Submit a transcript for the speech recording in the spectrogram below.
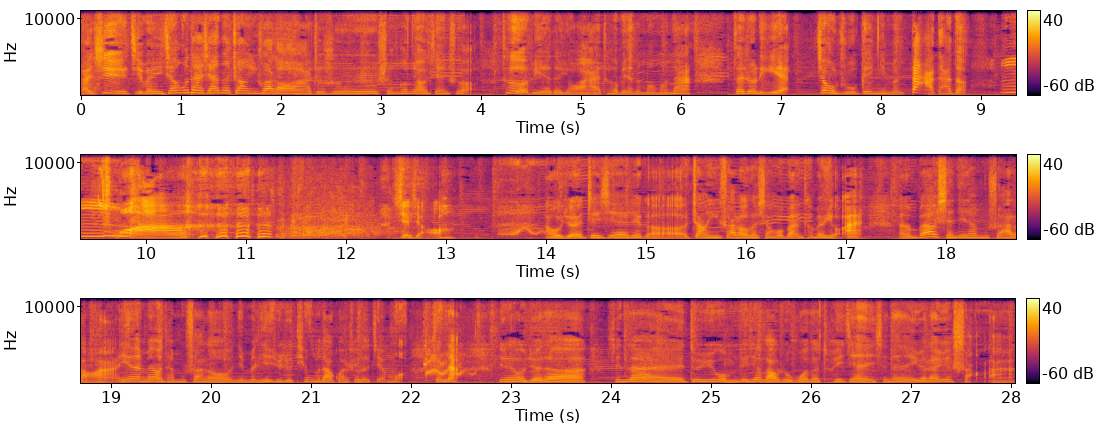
感谢几位江湖大侠的仗义刷楼啊，支持神坑教建设，特别的有爱，特别的么么哒，在这里教主给你们大大的。嗯哇，谢谢啊！啊，我觉得这些这个仗义刷楼的小伙伴特别有爱，嗯，不要嫌弃他们刷楼啊，因为没有他们刷楼，你们也许就听不到怪兽的节目，真的。因为我觉得现在对于我们这些老主播的推荐，现在也越来越少了。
